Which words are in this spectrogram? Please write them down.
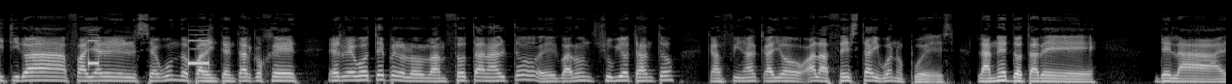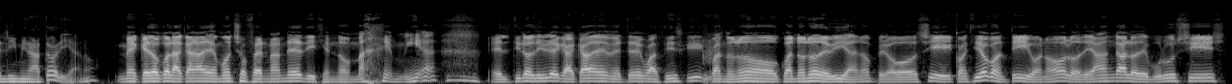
y tiró a fallar el segundo para intentar coger el rebote, pero lo lanzó tan alto, el balón subió tanto que al final cayó a la cesta y bueno, pues la anécdota de, de la eliminatoria, ¿no? Me quedo con la cara de Moncho Fernández diciendo, madre mía, el tiro libre que acaba de meter Waziski cuando no, cuando no debía, ¿no? Pero sí, coincido contigo, ¿no? Lo de Anga, lo de Burusis,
